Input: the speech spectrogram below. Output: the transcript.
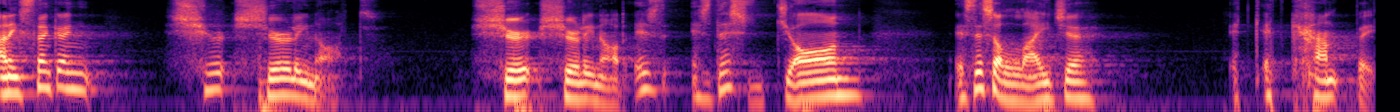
And he's thinking, sure, surely not. Sure, surely not. Is, is this John? Is this Elijah? It, it can't be.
